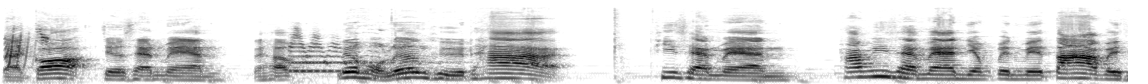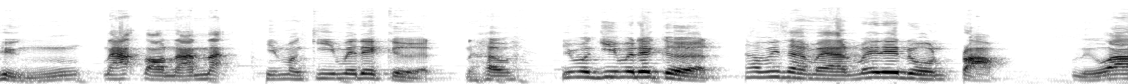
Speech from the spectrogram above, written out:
แต่ก็เจอแซนแมนนะครับ เรื่องของเรื่องคือถ้าพี่แซนแมนถ้าพี่แซนแมนยังเป็นเมตาไปถึงณตอนนั้นน่ะฮิตมังกี้ไม่ได้เกิดนะครับฮิตมังกี้ไม่ได้เกิด ถ้าพี่แซนแมนไม่ได้โดนปรับ หรือว่า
